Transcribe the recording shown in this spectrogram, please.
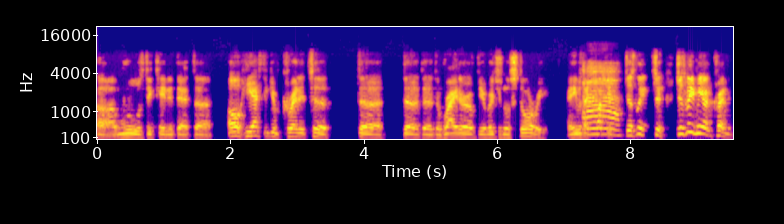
uh, rules dictated that. Uh, oh, he has to give credit to the the the, the writer of the original story, and he was like, Ah. "Fuck it, just leave just, just leave me uncredited.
